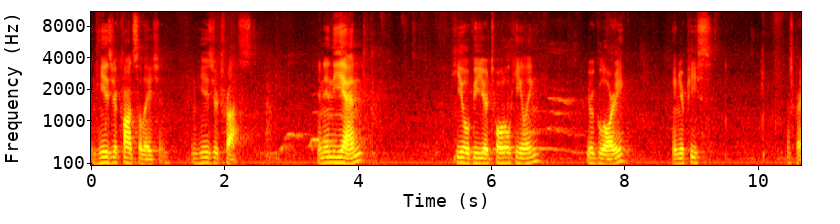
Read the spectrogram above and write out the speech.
and He is your consolation, and He is your trust. And in the end, He will be your total healing your glory, and your peace. Let's pray.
